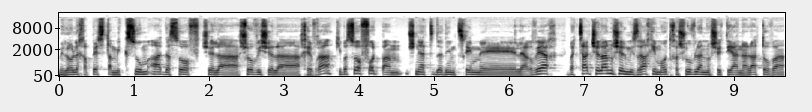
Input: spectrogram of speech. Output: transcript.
ולא לחפש את המקסום עד הסוף של השווי של החברה כי בסוף עוד פעם שני הצדדים צריכים אה, להרוויח. בצד שלנו של מזרחי מאוד חשוב לנו שתהיה הנהלה טובה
